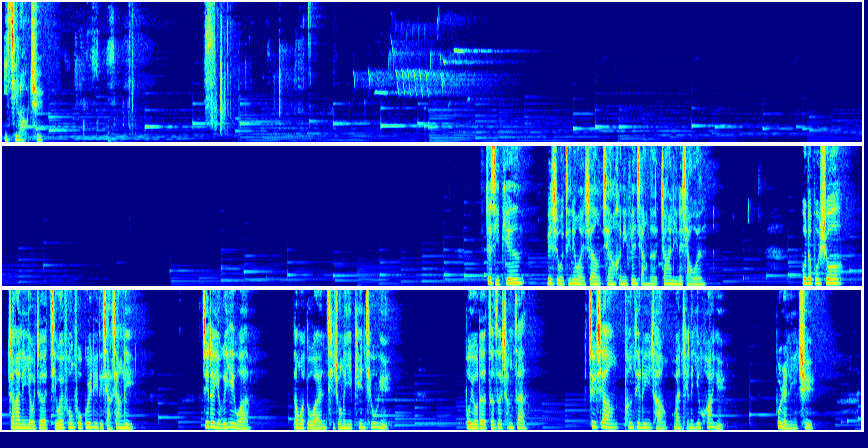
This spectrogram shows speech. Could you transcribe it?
一起老去。这几篇便是我今天晚上想要和你分享的张爱玲的小文。不得不说，张爱玲有着极为丰富瑰丽的想象力。记得有个夜晚，当我读完其中的一篇《秋雨》，不由得啧啧称赞，就像碰见了一场漫天的樱花雨，不忍离去，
